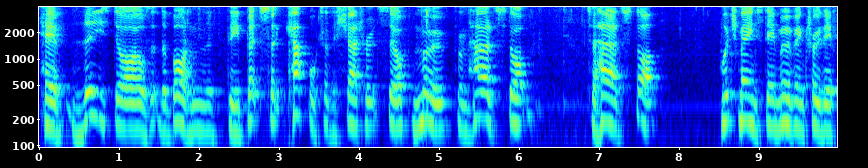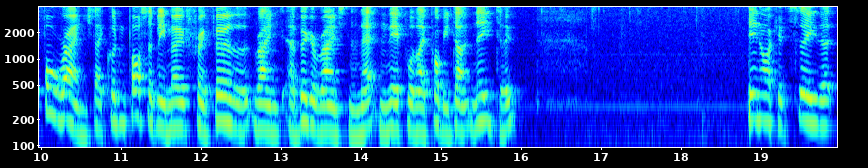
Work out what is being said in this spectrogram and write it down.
have these dials at the bottom, the, the bits that couple to the shutter itself, moved from hard stop to hard stop, which means they're moving through their full range. They couldn't possibly move through further range, a bigger range than that, and therefore they probably don't need to. Then I could see that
